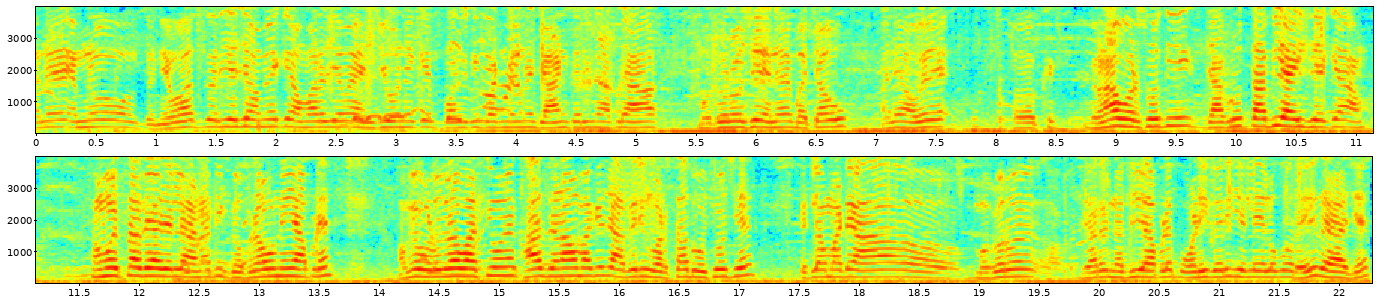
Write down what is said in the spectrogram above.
અને એમનો ધન્યવાદ કરીએ છીએ અમે કે અમારા જેવા એનજીઓને કે પોલીસ ડિપાર્ટમેન્ટને જાણ કરીને આપણે આ મગરો છે એને બચાવવું અને હવે ઘણા વર્ષોથી જાગૃતતા બી આવી છે કે સમજતા થયા છે એટલે આનાથી ગભરાવું નહીં આપણે. અમે વડોદરાવાસીઓને ખાસ જણાવવા માગીએ છીએ આ ફેરી વરસાદ ઓછો છે, એટલા માટે આ મગરો જ્યારે નદી આપણે પહોળી કરી એટલે એ લોકો રહી રહ્યા છે.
